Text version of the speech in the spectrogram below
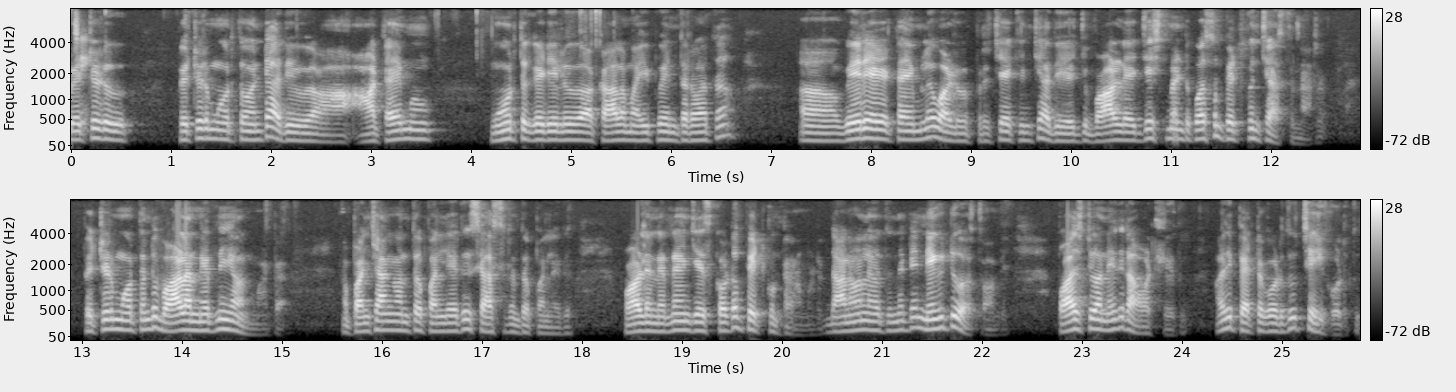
పెట్టుడు పెట్టుడు ముహూర్తం అంటే అది ఆ- టైము ముహూర్త గడియలు ఆ కాలం అయిపోయిన తర్వాత వేరే టైంలో వాళ్ళు ప్రత్యేకించి అది వాళ్ళ అడ్జస్ట్మెంట్ కోసం పెట్టుకుని చేస్తున్నారు. పెట్టుడు ముహూర్తం అంటే వాళ్ళ నిర్ణయం అనమాట పంచాంగంతో పని లేదు శాస్త్రంతో పని లేదు. వాళ్ళు నిర్ణయం చేసుకోవటం పెట్టుకుంటారు దానివల్ల ఏమవుతుందంటే నెగిటివ్ వస్తుంది. పాజిటివ్ అనేది రావట్లేదు. అది పెట్టకూడదు చేయకూడదు.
